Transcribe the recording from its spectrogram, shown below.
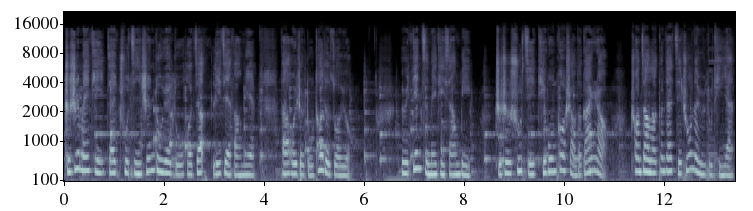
纸质媒体在促进深度阅读和教理解方面发挥着独特的作用。与电子媒体相比，纸质书籍提供更少的干扰，创造了更加集中的阅读体验。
